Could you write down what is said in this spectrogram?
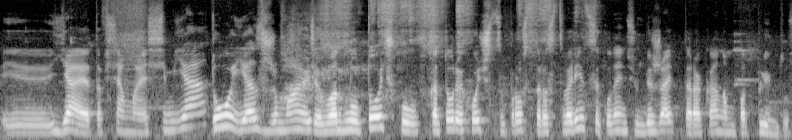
я это вся моя семья, то я сжимаюсь в одну точку, в которой хочется просто раствориться, куда-нибудь убежать тараканом под плинтус.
